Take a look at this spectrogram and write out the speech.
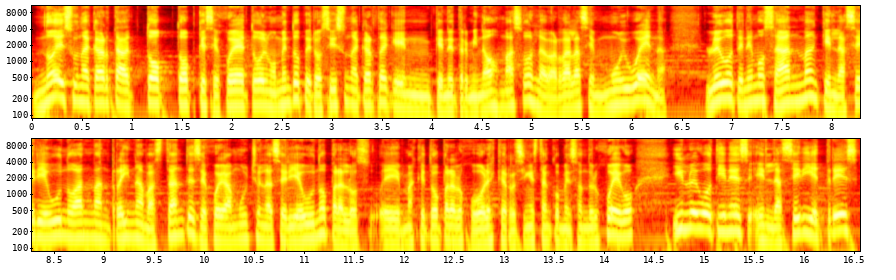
no es una carta top top que se juegue todo el momento, pero sí es una carta que en, determinados mazos la verdad la hace muy buena. Luego tenemos a Ant-Man, que en la serie 1 Ant-Man reina bastante, se juega mucho en la serie 1, para los, eh, más que todo para los jugadores que recién están comenzando el juego. Y luego tienes en la serie 3,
